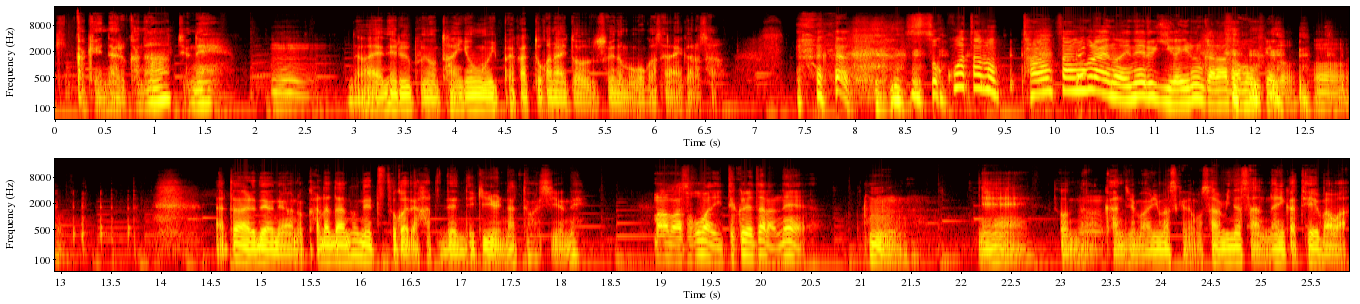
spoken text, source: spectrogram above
きっかけになるかなっていうね。うん、うん、だからエネループの単4をいっぱい買っとかないとそういうのも動かせないからさ そこは多分炭酸ぐらいのエネルギーがいるんかなと思うけど、うん、あとはあれだよねあの体の熱とかで発電できるようになってほしいよね。まあまあそこまで言ってくれたらね。うん。ねえそんな感じもありますけども、さあ皆さん何かテーマは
